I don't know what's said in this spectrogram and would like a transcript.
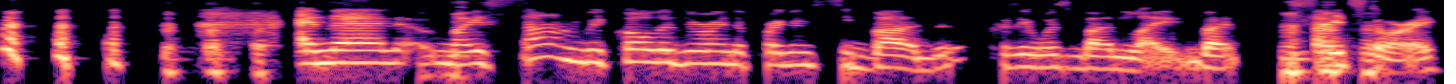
and then my son, we called it during the pregnancy Bud because it was Bud Light, but side story.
